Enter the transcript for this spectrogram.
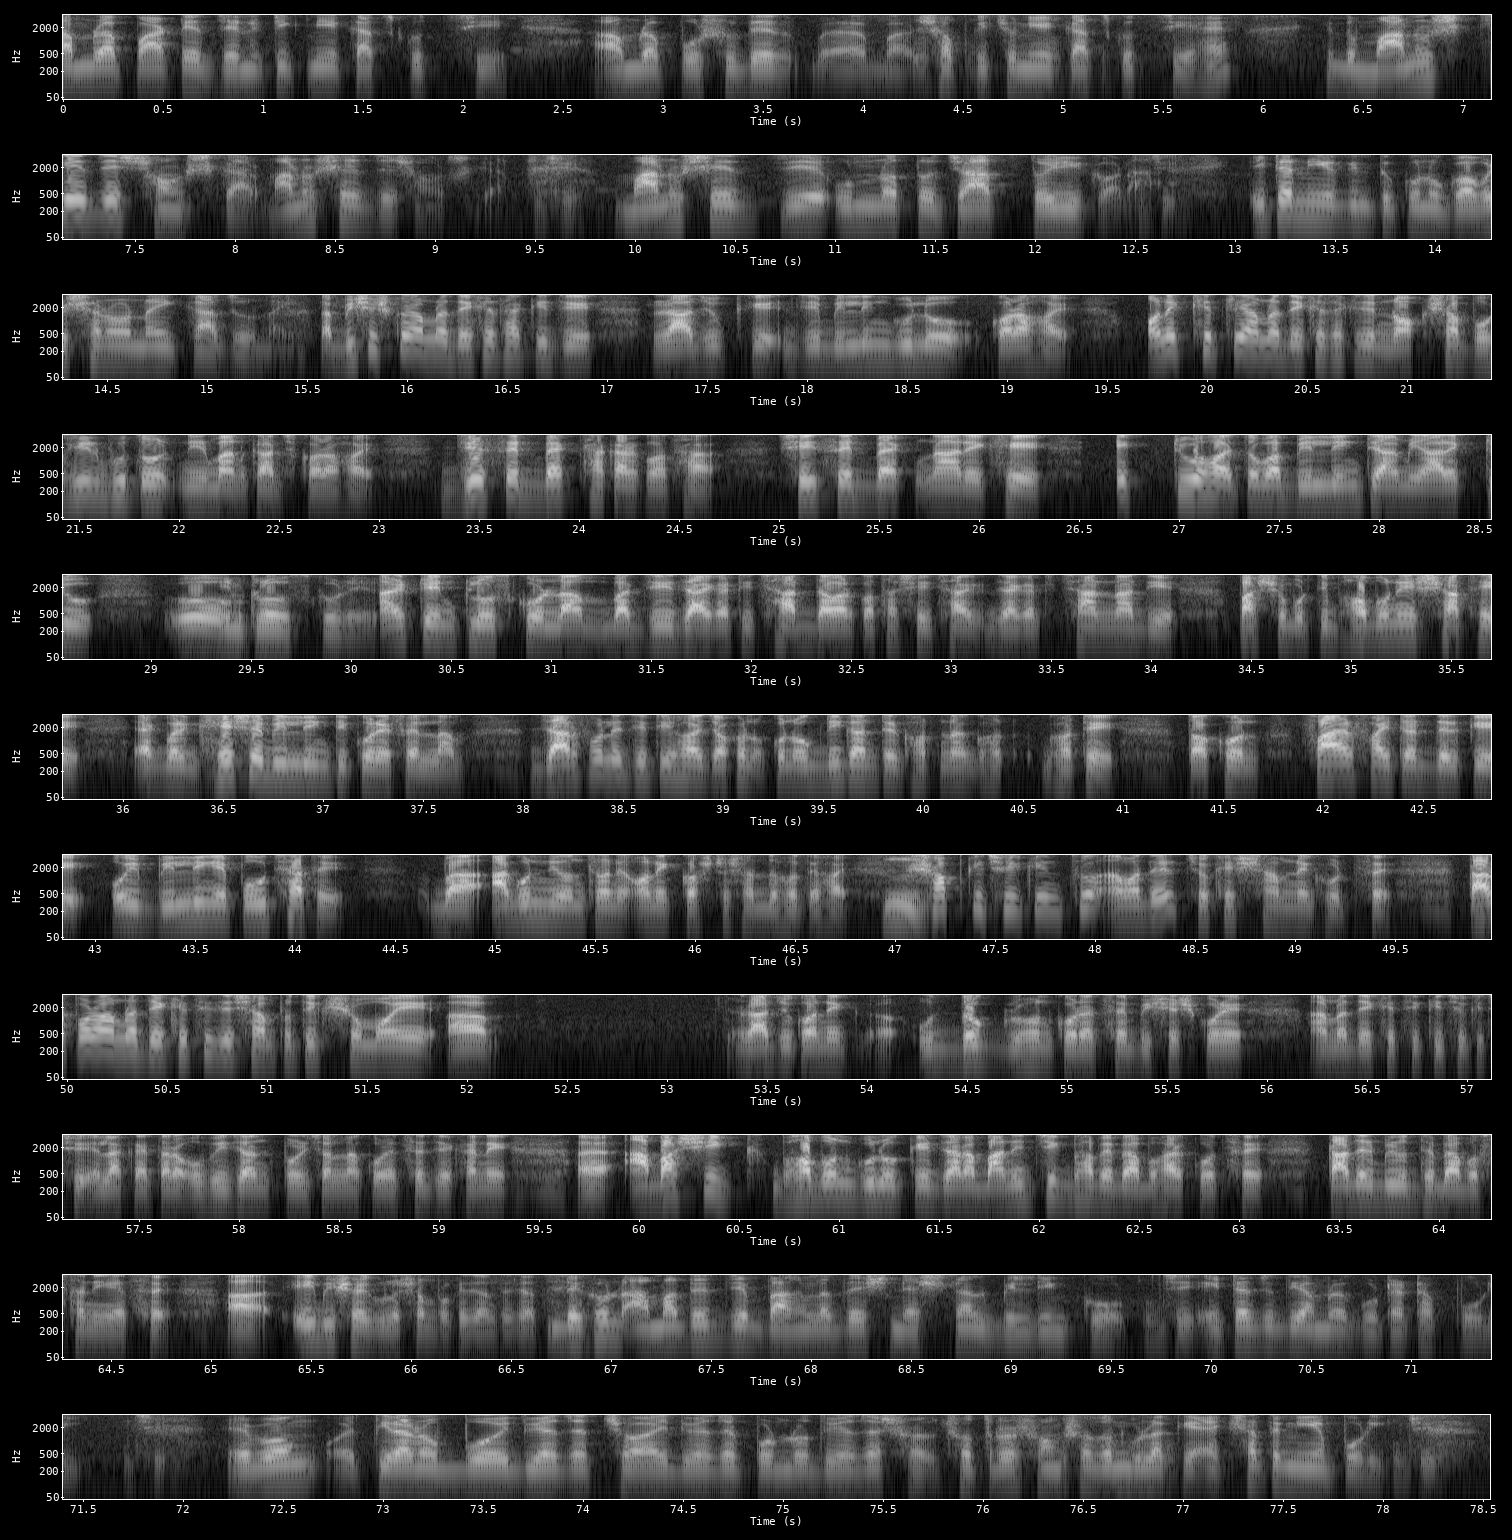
আমরা পার্টের জেনেটিক নিয়ে কাজ করছি। আমরা পশুদের সব কিছু নিয়ে কাজ করছি হ্যাঁ? কিন্তু মানুষকে যে সংস্কার মানুষের যে সংস্কার মানুষের যে উন্নত জাত তৈরি করা এটা নিয়ে কিন্তু কোনো গবেষণাও নাই কাজও নাই। বিশেষ করে আমরা দেখে থাকি যে রাজুকে যে বিল্ডিংগুলো করা হয় অনেক ক্ষেত্রে আমরা দেখে থাকি যে নকশা বহির্ভূত নির্মাণ কাজ করা হয়। যে সেটব্যাক থাকার কথা সেই সেটব্যাক না রেখে একটু হয়তো বা বিল্ডিংটা আমি আরেকটু ইনক্লোজ করে। আরেকটু এনক্লোজ করলাম বা যে জায়গাটি ছাড় দেওয়ার কথা সেই জায়গাটি ছাড় না দিয়ে পার্শ্ববর্তী ভবনের সাথে একবার ঘেসে বিল্ডিংটি করে ফেললাম। যার ফলে যেটি হয় যখন কোনো অগ্নিকাণ্ডের ঘটনা ঘট- ঘটে তখন ফায়ার ফাইটারদেরকে ওই বিল্ডিংয়ে পৌঁছাতে বা আগুন নিয়ন্ত্রণে অনেক কষ্টসাধ্য হতে হয়। সবকিছুই কিন্তু আমাদের চোখের সামনে ঘটছে। তারপর আমরা দেখেছি যে সাম্প্রতিক সময়ে আহ, রাজুক অনেক উদ্যোগ গ্রহণ করেছে। বিশেষ করে আমরা দেখেছি কিছু কিছু এলাকায় তারা অভিযান পরিচালনা করেছে যেখানে আবাসিক ভবনগুলোকে যারা বাণিজ্যিকভাবে ব্যবহার করছে তাদের বিরুদ্ধে ব্যবস্থা নিয়েছে। আহ, এই বিষয়গুলো সম্পর্কে জানতে চাচ্ছি। দেখুন আমাদের যে বাংলাদেশ ন্যাশনাল বিল্ডিং কোড। এটা যদি আমরা গোটাটা পড়ি এবং তিরানব্বই দুই হাজার ছয় দুই হাজার পনেরো দুই হাজার সতেরো সংশোধনগুলোকে একসাথে নিয়ে পড়ি।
